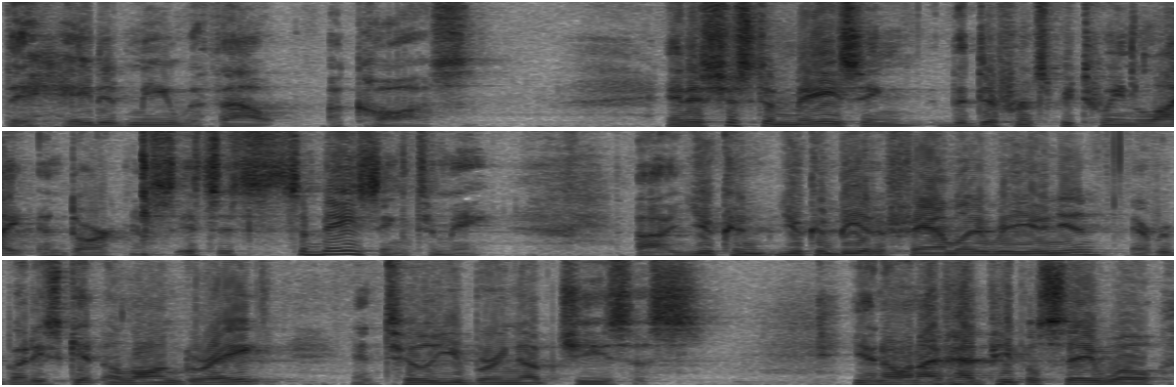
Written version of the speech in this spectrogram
They hated me without a cause. And it's just amazing the difference between light and darkness. It's, it's amazing to me. Uh, you, can, you can be at a family reunion, everybody's getting along great until you bring up Jesus. You know, and I've had people say, well,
